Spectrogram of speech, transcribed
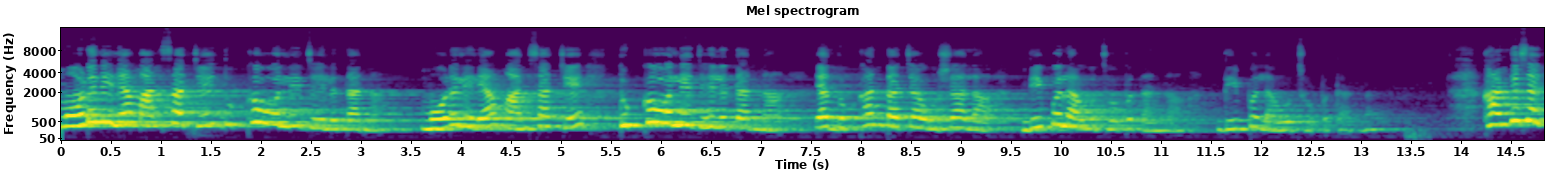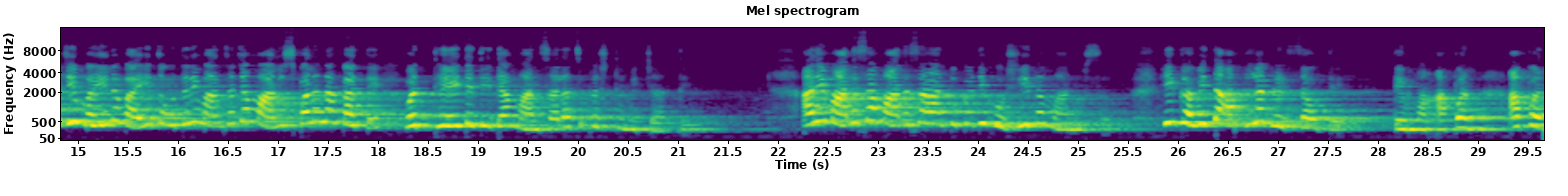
मोडलेल्या माणसाचे दुःख ओले झेलताना मोडलेल्या माणसाचे दुःख ओले झेलताना या दुःखांताच्या उशाला दीप लावू झोपताना दीप लावू झोपताना. खानदेशाची बहीणबाई चौधरी माणसाच्या माणूसपणा नाकारते व थेट ती त्या माणसालाच प्रश्न विचारते. अरे माणसा माणसा तू कधी होशील माणूस? ही कविता आपल्याला भेडसावते. तेव्हा आपण आपण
